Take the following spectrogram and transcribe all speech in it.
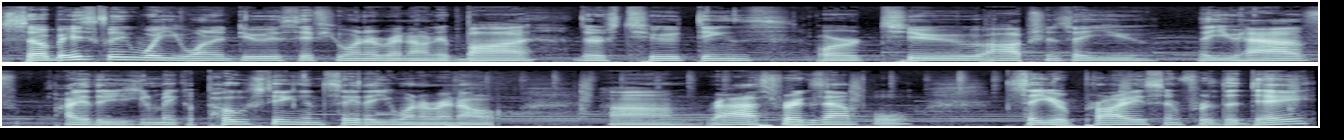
So basically what you wanna do is if you wanna rent out a bot, there's two things or two options that you that you have either you can make a posting and say that you want to rent out um, Wrath, for example, say your price and for the day,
